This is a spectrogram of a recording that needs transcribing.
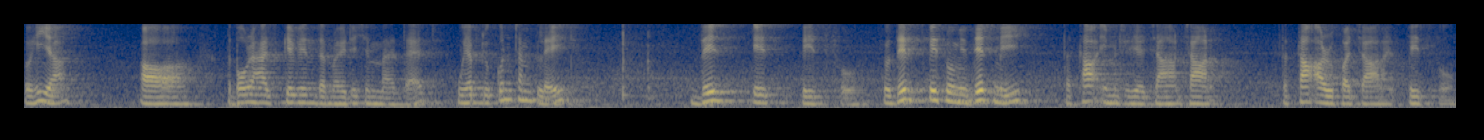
So here, uh, the Buddha has given the meditation method. We have to contemplate. This is peaceful. So this peaceful means this means the third immaterial jhana, the third arupa jhana is peaceful.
